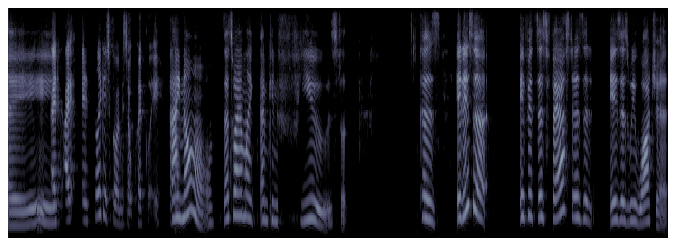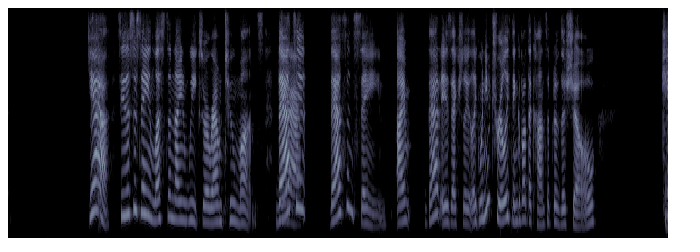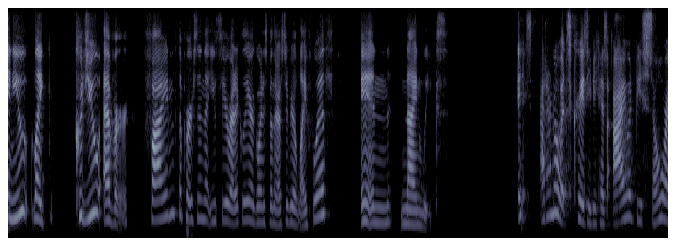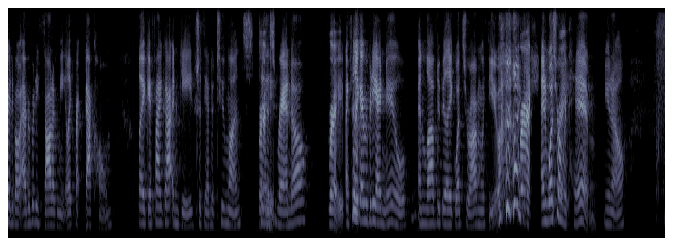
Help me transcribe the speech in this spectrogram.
I, I I feel like it's going so quickly. I know. That's why I'm like I'm confused. Cuz it is a if it's as fast as it is as we watch it. Yeah. See, this is saying less than 9 weeks or around 2 months. That's Yeah. it. That's insane. I'm that is actually like when you truly think about the concept of the show, can you like could you ever find the person that you theoretically are going to spend the rest of your life with in 9 weeks? It's I don't know, it's crazy because I would be so worried about everybody thought of me, like right back home. Like if I got engaged at the end of two months to this rando, Right. I feel like everybody I knew and loved to be like, "What's wrong with you?" Right. and what's wrong Right. with him? You know?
